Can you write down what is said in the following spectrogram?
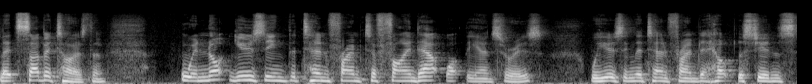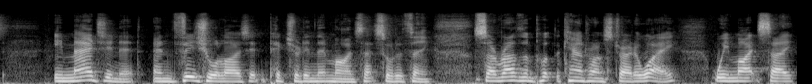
let's subitize them we're not using the 10 frame to find out what the answer is. We're using the 10 frame to help the students imagine it and visualize it and picture it in their minds, that sort of thing. So rather than put the counter on straight away, we might say,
